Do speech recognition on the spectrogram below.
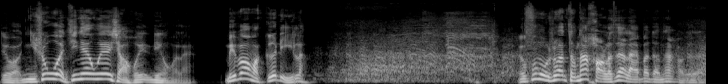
对吧？你说我今年我也想回领回来，没办法隔离了。有父母说等他好了再来吧，等他好了再来。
